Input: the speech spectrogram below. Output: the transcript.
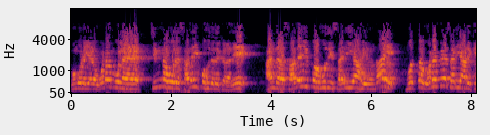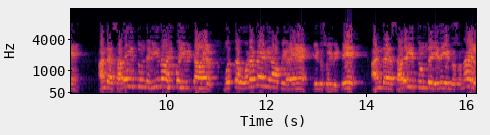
உங்களுடைய உடம்புல சின்ன ஒரு சதை பகுதி இருக்கிறது. அந்த சதை பகுதி சரியாக இருந்தால் மொத்த உடம்பே சரியா இருக்கேன். அந்த சதை துண்டு வீணாகி போய்விட்டால் மொத்த உடம்பே வீணா போயிறேன் என்று சொல்லிவிட்டு அந்த சதை துண்டு எது என்று சொன்னால்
